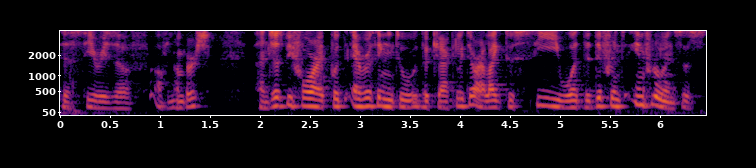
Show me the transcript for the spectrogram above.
this series of, of numbers. And just before I put everything into the calculator, I like to see what the different influences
